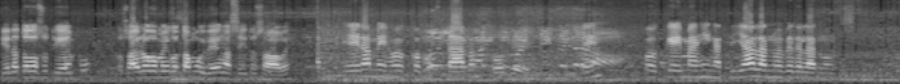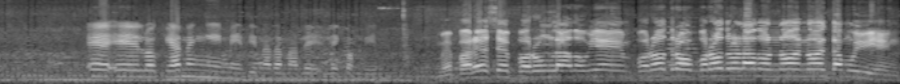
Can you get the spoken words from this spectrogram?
tiene todo su tiempo. Los sábados y los domingos está muy bien así, tú sabes. Era mejor como estaba. ¿Por qué? ¿Eh? Porque imagínate, ya a las 9 de la noche. Eh, eh, lo que andan en medio nada más le, le conviene. Me parece por un lado bien, por otro, por otro lado no, no está muy bien.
